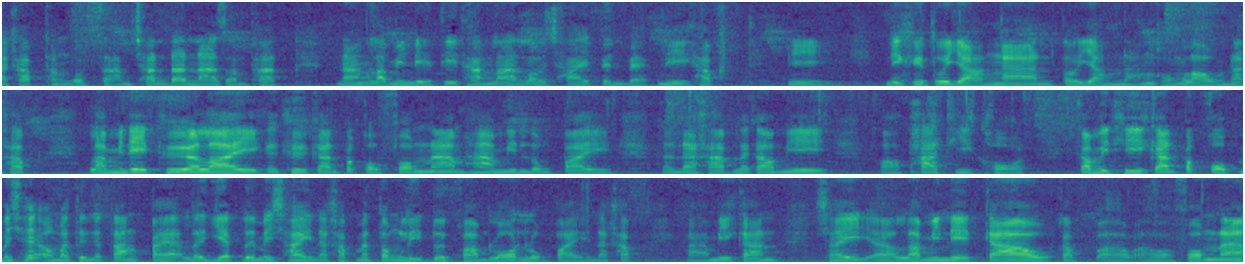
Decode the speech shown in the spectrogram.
นะครับ ทั้งหมด 3 ชั้นด้านหน้าสัมผัส หนังลามิเนตที่ทางร้านเราใช้เป็นแบบนี้ครับ นี่ นี่คือตัวอย่างงานตัวอย่างหนังของเรานะครับลามิเนตคืออะไรก็คือการประกบฟองน้ำ5มิลลงไปนะครับ แล้วก็มีผ้าทีคอร์ดกรรมวิธีการประกบไม่ใช่เอามาถึงก็ตั้งแปะแล้วเย็บเลยไม่ใช่นะครับ มันต้องรีดด้วยความร้อนลงไปนะครับมีการใช้ลามิเนตกาวกับออฟองน้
